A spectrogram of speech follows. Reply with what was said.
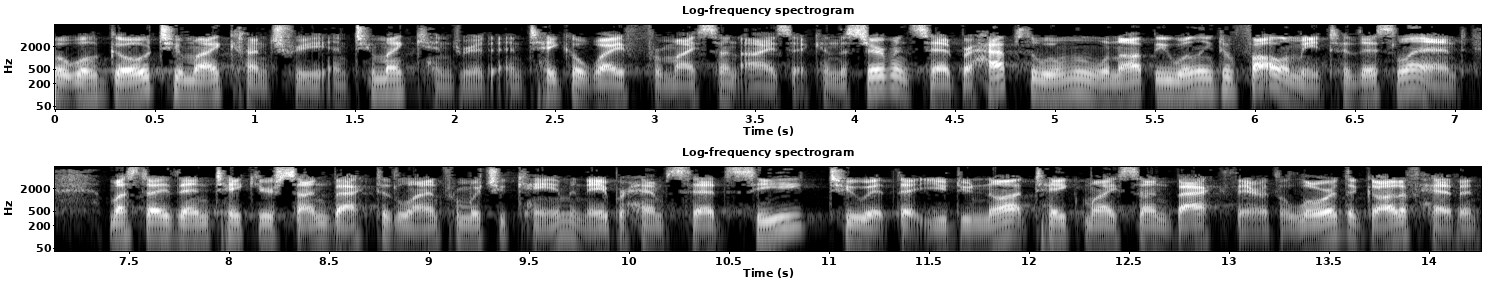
but will go to my country and to my kindred and take a wife for my son Isaac. And the servant said, Perhaps the woman will not be willing to follow me to this land. Must I then take your son back to the land from which you came? And Abraham said, See to it that you do not take my son back there. The Lord, the God of heaven,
